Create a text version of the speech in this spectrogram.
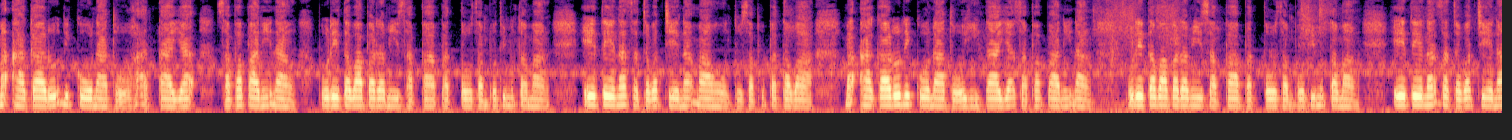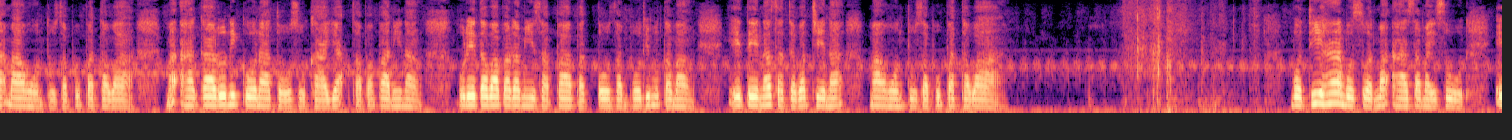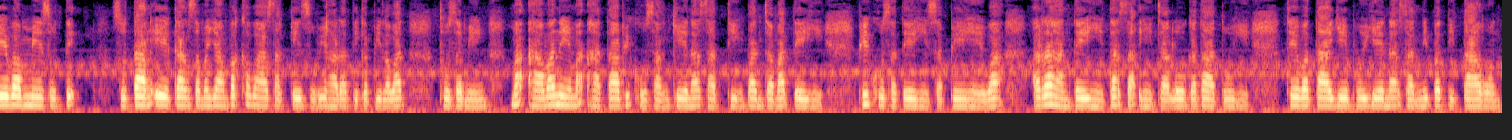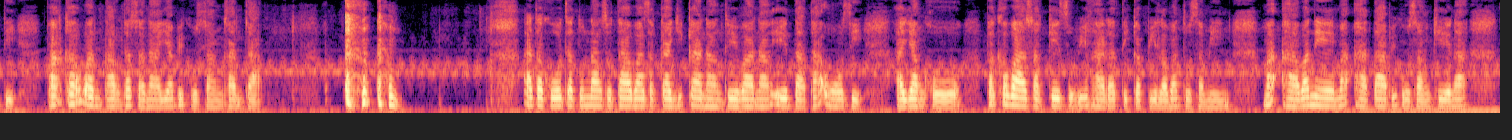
มหาการุณิโกนาโถอัตตายะสัพพปานินางปุริตวาปารมีสัพพาปัตโตสัมโพธิมุตตมัง เอเตนะสัจวัชเชนะมาโหนตุสัพพุปัตถวามหาการุณิโกนาโถหิตายะสัพพปานินางปุริตวาปารมีสัพพาปัตโตสัมโพธิมุตตมัง เอเตนะสัจวัชเชนะมาโหนตุสัพพุปัตถวามหาการุณิโกนาโถสุขายะสัพพปานินางปุเรตวาปารมีสัพพาปัตโตสัมโพธิมุตตมัง เอเตนะสัจวัชเชนะมาโหนตุสัพพุปัตถวา บทที่ห้าบทสวดมหาสมัยสูตร เอวัมเมสุติสุตังเอกังสมยังพักวาสักเกสุวิหารติกปิลวัตทุสมิง มหาวเนมหาตาภิกขุสังเคนะสัตถิงปัญจมัตเตหิภิกขุสเตหิสเพเหวะอรหันเตหิทัสหิจาโลกธาตุหิ เทวตาเยปุเยนะสันนิปติตาโหนติพระขวันตังทัศนายาภิกขุสังคันจะ อัตโคจตุนังสุทธาวาสกายิกานางเทวานางเอตาทะโหสิอายังโขภควาสักเกสุวิหารติกปิลวัตตุสมิง มหาวเนมหาตาภิกุสังเคนะ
